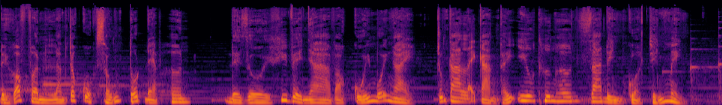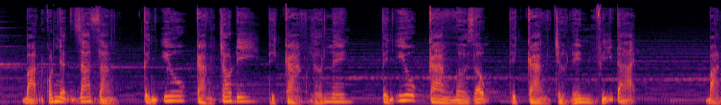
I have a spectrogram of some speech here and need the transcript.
để góp phần làm cho cuộc sống tốt đẹp hơn. Để rồi khi về nhà vào cuối mỗi ngày, chúng ta lại càng thấy yêu thương hơn gia đình của chính mình. Bạn có nhận ra rằng tình yêu càng cho đi thì càng lớn lên, tình yêu càng mở rộng thì càng trở nên vĩ đại. Bàn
